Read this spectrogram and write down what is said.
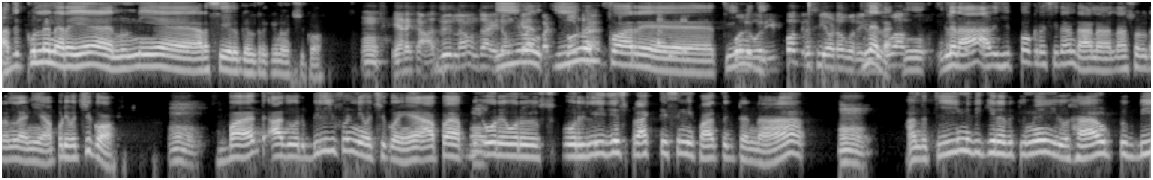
அதுக்குள்ள நிறைய நுண்ணிய அரசியல்கள் இருக்குன்னு வச்சுக்கோ. எனக்கு அதெல்லாம் வந்து ஈவன் ஈவன் ஃபார் ஒரு ஹிப்போக்ரசியோட ஒரு இல்ல இல்ல. இல்லடா அது ஹிப்போக்ரஸி தான்டா. நான் நான் சொல்றேன்ல நீ அப்படி வச்சுக்கோ. பட் அது ஒரு பிலீஃப்னு நீ வச்சுக்கோங்க அப்ப. ஒரு ஒரு ஒரு ரிலீஜியஸ் பிராக்டிஸ் நீ பாத்துக்கிட்டன்னா அந்த தீ மிதிக்கிறதுக்குமே you have to be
